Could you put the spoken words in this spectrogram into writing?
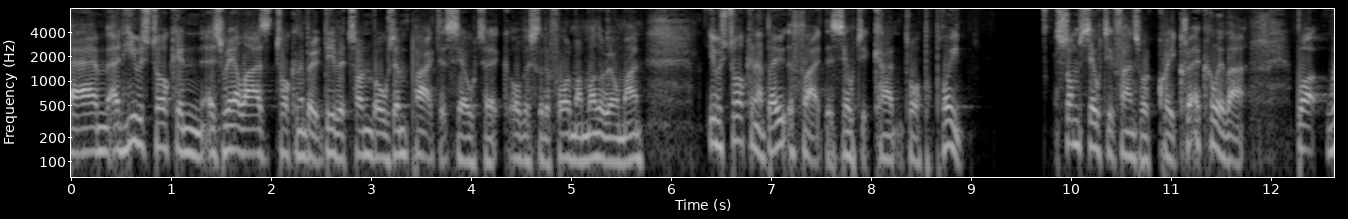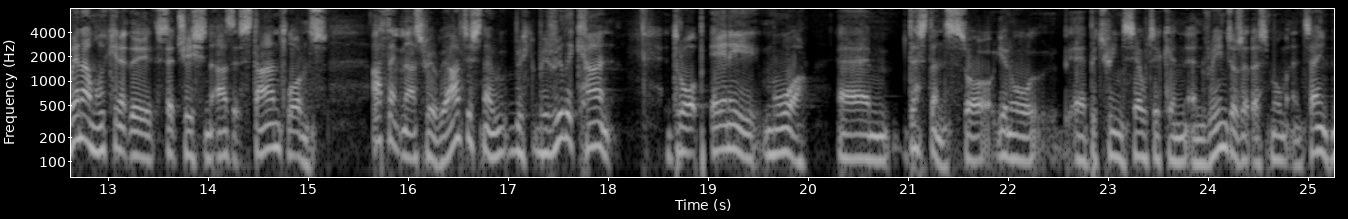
Um, and he was talking, as well as talking about David Turnbull's impact at Celtic, obviously the former Motherwell man. He was talking about the fact that Celtic can't drop a point. Some Celtic fans were quite critical of that. But when I'm looking at the situation as it stands, Lawrence, I think that's where we are just now. We, we really can't drop any more um, distance or, you know, uh, between Celtic and, and Rangers at this moment in time.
